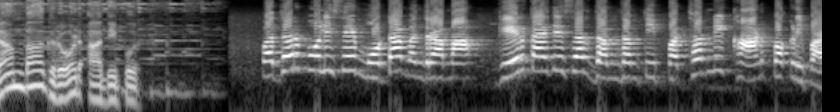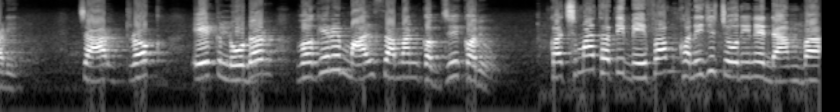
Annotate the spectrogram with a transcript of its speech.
Rambag road, Adipur. પથ્થર પોલીસે મોટા બંદરામાં ગેરકાયદેસર ધમધમતી પથ્થરની ખાણ પકડી પાડી. ચાર ટ્રક, એક લોડર વગેરે માલ સામાન કબજે કર્યો. કચ્છમાં થતી બેફામ ખનીજ ચોરીને ડામવા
